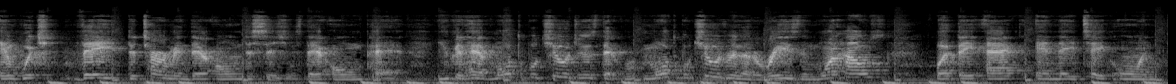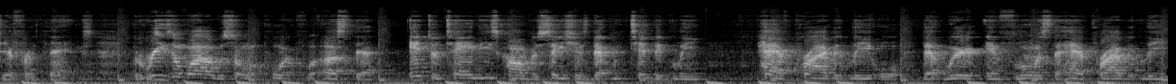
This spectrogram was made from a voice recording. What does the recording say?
in which they determine their own decisions, their own path. You can have multiple children that multiple children that are raised in one house, but they act and they take on different things. The reason why it was so important for us to entertain these conversations that we typically have privately or that we're influenced to have privately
